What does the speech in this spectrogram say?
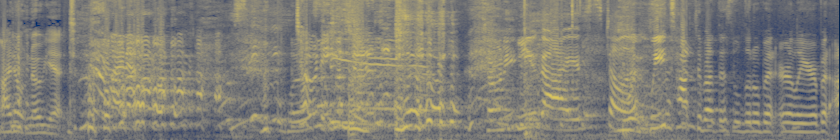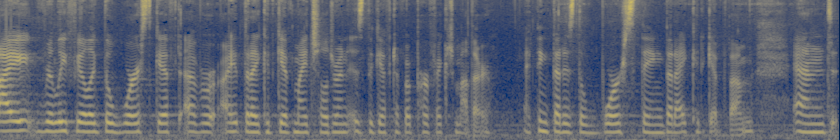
I don't know yet. Tony, Tony, you guys tell us. We talked about this a little bit earlier, but I really feel like the worst gift ever I, that I could give my children is the gift of a perfect mother. I think that is the worst thing that I could give them, and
